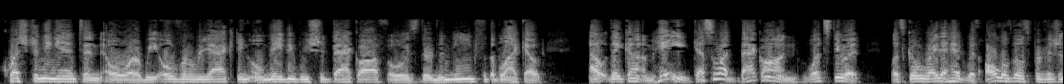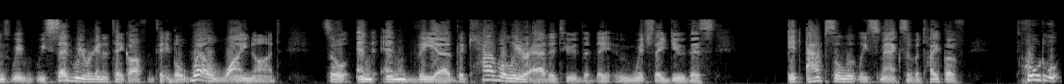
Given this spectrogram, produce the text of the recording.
questioning it and, oh, are we overreacting? Oh, maybe we should back off. Oh, is there the need for the blackout? Out they come. Hey, guess what? Back on. Let's do it. Let's go right ahead with all of those provisions we, we said we were going to take off the table. Well, why not? So, and, and the, uh, the cavalier attitude that they, in which they do this, it absolutely smacks of a type of total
